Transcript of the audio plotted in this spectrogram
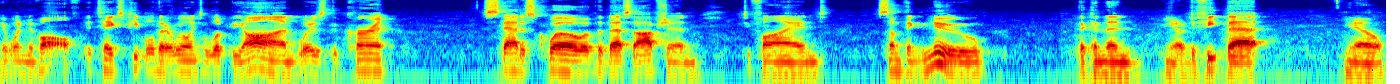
it wouldn't evolve. It takes people that are willing to look beyond what is the current status quo of the best option to find something new that can then, you know, defeat that, you know,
